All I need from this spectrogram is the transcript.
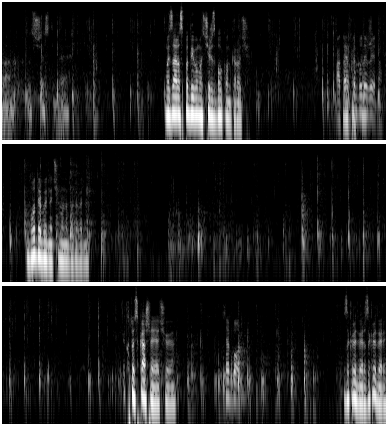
Да, хтось ще стріляє. Ми зараз подивимось через балкон, коротше. А там не буде видно. Буде видно, чому не буде видно. Хтось кашляє, я чую. Це бот. Закрий двері, закрий двері.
